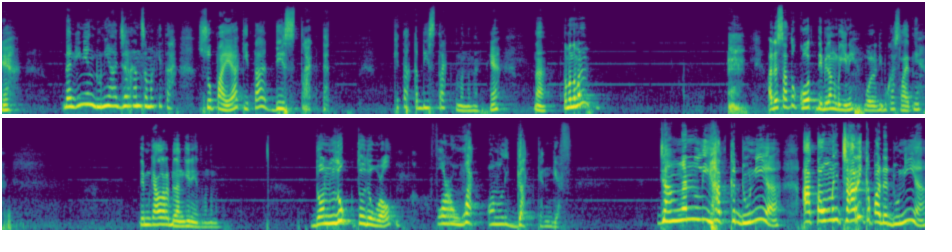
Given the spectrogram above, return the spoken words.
Ya, dan ini yang dunia ajarkan sama kita. Supaya kita distracted. Kita ke distract teman-teman ya. Nah teman-teman. Ada satu quote dia bilang begini. Boleh dibuka slide-nya. Tim Keller bilang gini teman-teman. Don't look to the world for what only God can give. Jangan lihat ke dunia atau mencari kepada dunia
